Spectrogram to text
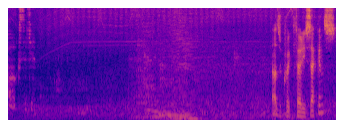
Oxygen. That was a quick 30 seconds.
